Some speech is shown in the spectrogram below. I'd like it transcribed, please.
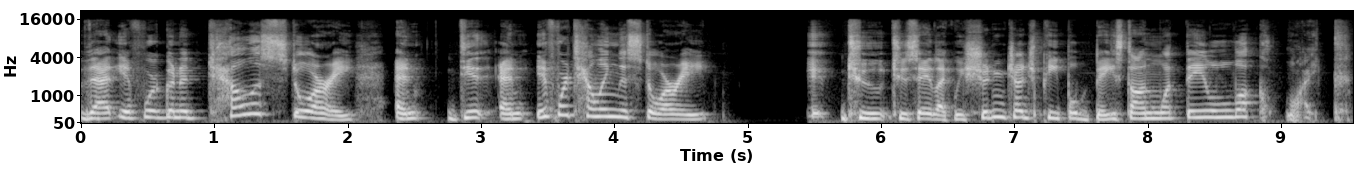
that if we're going to tell a story and di- and if we're telling the story eh, to to say like we shouldn't judge people based on what they look like,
